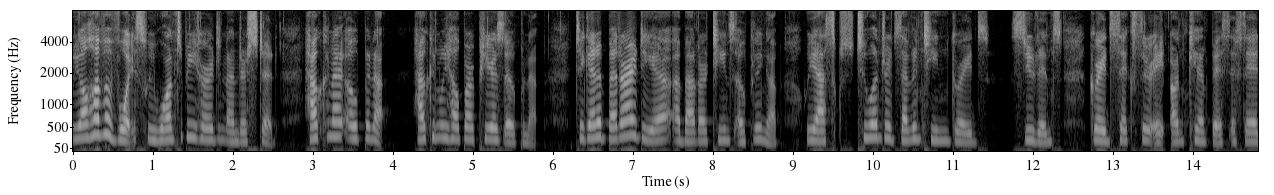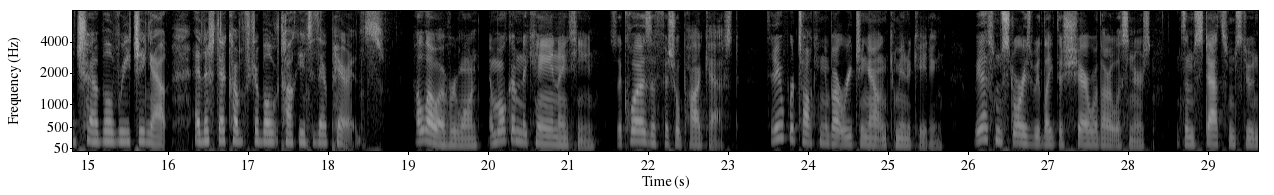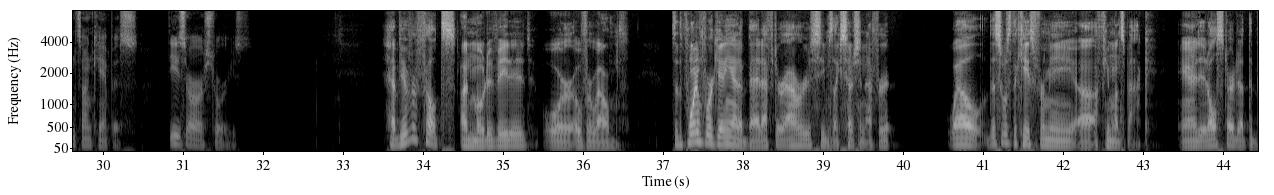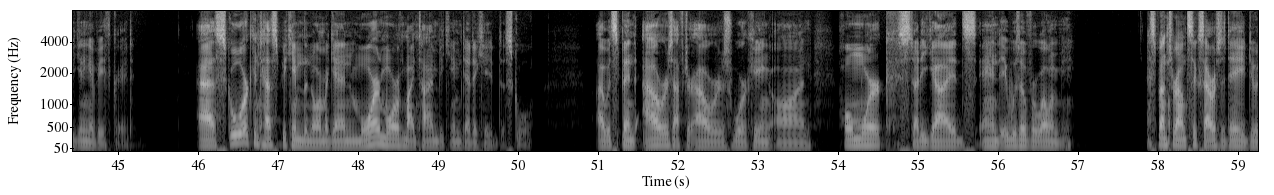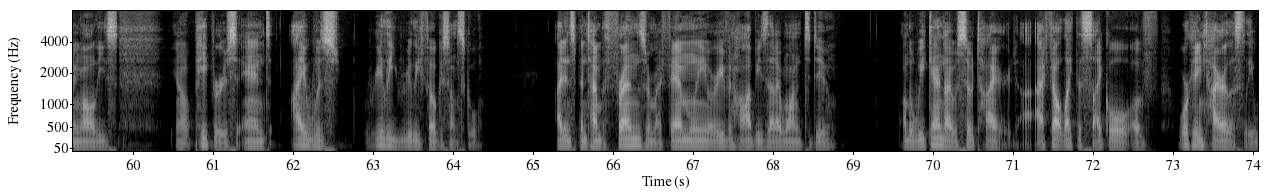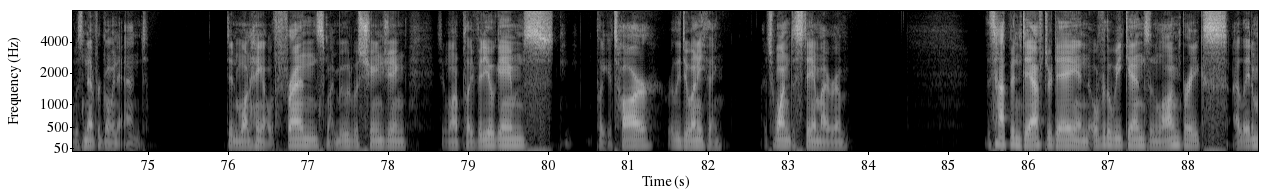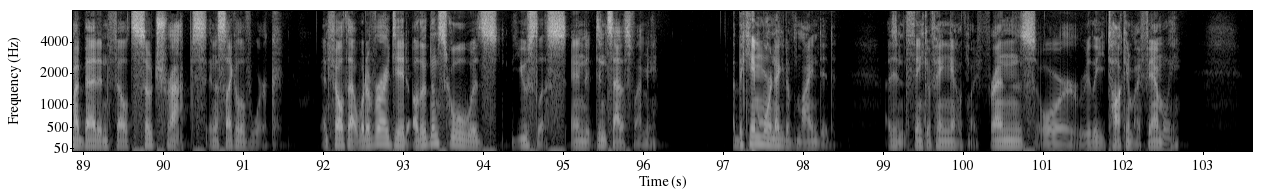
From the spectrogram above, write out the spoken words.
We all have a voice. We want to be heard and understood. How can I open up? How can we help our peers open up? To get a better idea about our teens opening up, we asked 217 grades students, grades 6 through 8 on campus if they had trouble reaching out and if they're comfortable talking to their parents. Hello, everyone, and welcome to KA19, Sequoia's official podcast. Today we're talking about reaching out and communicating. We have some stories we'd like to share with our listeners and some stats from students on campus. These are our stories. Have you ever felt unmotivated or overwhelmed? To the point of where getting out of bed after hours seems like such an effort? Well, this was the case for me uh, a few months back, and it all started at the beginning of eighth grade. As schoolwork and tests became the norm again, more and more of my time became dedicated to school. I would spend hours after hours working on homework, study guides, and it was overwhelming me. I spent around six hours a day doing all these, you know, papers, and I was really, really focused on school. I didn't spend time with friends or my family or even hobbies that I wanted to do. On the weekend, I was so tired. I felt like the cycle of working tirelessly was never going to end. Didn't want to hang out with friends. My mood was changing. Didn't want to play video games, play guitar, really do anything. I just wanted to stay in my room. This happened day after day, and over the weekends and long breaks, I laid in my bed and felt so trapped in a cycle of work and felt that whatever I did other than school was useless and it didn't satisfy me. I became more negative minded. I didn't think of hanging out with my friends or really talking to my family.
